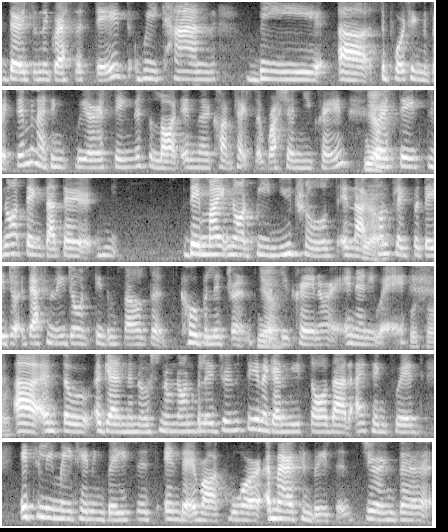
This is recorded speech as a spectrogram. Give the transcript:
there's an aggressor state, we can be uh, supporting the victim. And I think we are seeing this a lot in the context of Russia and Ukraine, Yeah. where states do not think that they're they might not be neutrals in that Yeah. conflict, but they do, definitely don't see themselves as co-belligerents Yeah. with Ukraine or in any way. Sure. Uh, and so again, the notion of non-belligerency, and again, we saw that I think with Italy maintaining bases in the Iraq War, American bases during the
